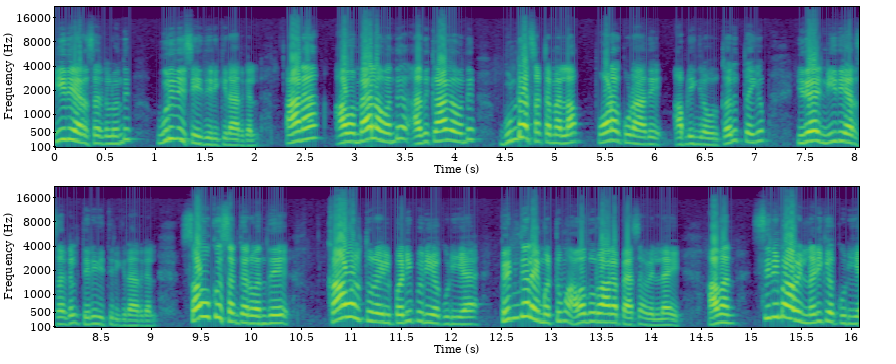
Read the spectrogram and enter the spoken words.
நீதியரசர்கள் வந்து உறுதி செய்திருக்கிறார்கள். ஆனால் அவன் மேலே வந்து அதுக்காக வந்து குண்டர் சட்டமெல்லாம் போடக்கூடாது அப்படிங்கிற ஒரு கருத்தையும் இதே நீதியரசர்கள் தெரிவித்திருக்கிறார்கள். சவுக்கு சங்கர் வந்து காவல்துறையில் பணிபுரியக்கூடிய பெண்களை மட்டும் அவதூறாக பேசவில்லை. அவன் சினிமாவில் நடிக்கக்கூடிய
